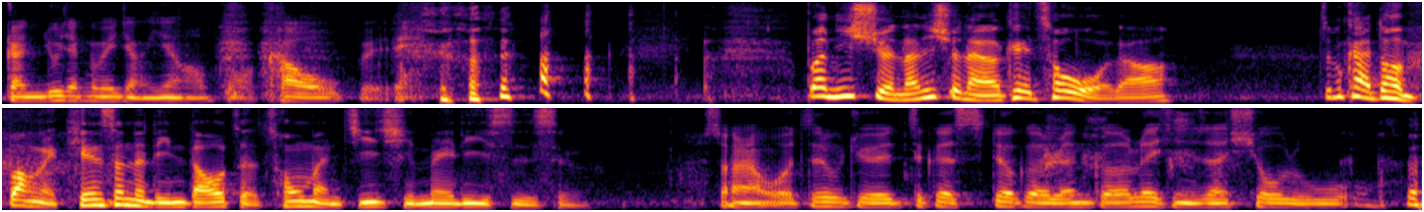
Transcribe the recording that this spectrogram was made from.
感觉讲跟没讲一样，好不好？靠呗，不然你选啊，你选哪个可以凑我的啊？这边看来都很棒哎，天生的领导者，充满激情，魅力四射。算了，我就觉得这个十六个人格类型是在羞辱我。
